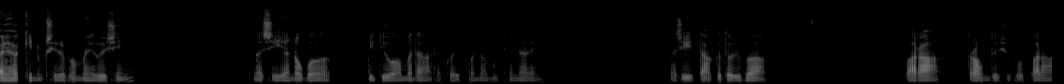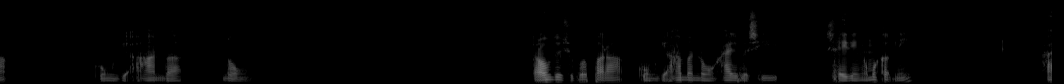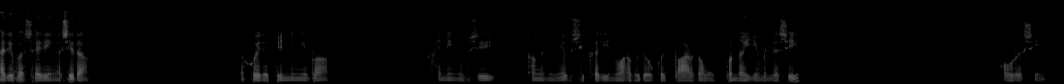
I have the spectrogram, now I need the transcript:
ꯑꯩꯍꯥꯛꯀꯤ ꯅꯨꯡꯁꯤꯔꯕ ꯃꯍꯩꯔꯣꯏꯁꯤꯡ ꯉꯁꯤ ꯑꯅꯧꯕ ꯚꯤꯗꯤꯑꯣ ꯑꯃꯗ ꯑꯩꯈꯣꯏ ꯄꯨꯟꯅ ꯑꯃꯨꯛ ꯊꯦꯡꯅꯔꯦ ꯉꯁꯤ ꯇꯥꯛꯀꯗꯧꯔꯤꯕ ꯄꯔꯥ ꯇꯔꯥꯍꯨꯝꯗꯣꯏ ꯁꯨꯕ ꯄꯔꯥ ꯀꯨꯝꯒꯤ ꯑꯍꯥꯟꯕ ꯅꯣꯡ ꯇꯔꯥꯍꯨꯝꯗꯣꯏ ꯁꯨꯕ ꯄꯔꯥ ꯀꯨꯝꯒꯤ ꯑꯍꯥꯟꯕ ꯅꯣꯡ ꯍꯥꯏꯔꯤꯕꯁꯤ ꯁꯩꯔꯦꯡ ꯑꯃꯈꯛꯅꯤ ꯍꯥꯏꯔꯤꯕ ꯁꯩꯔꯦꯡ ꯑꯁꯤꯗ ꯅꯈꯣꯏꯗ ꯄꯤꯅꯤꯡꯉꯤꯕ ꯍꯥꯏꯅꯤꯡꯉꯤꯕꯁꯤ ꯈꯪꯍꯟꯅꯤꯡꯉꯤꯕꯁꯤ ꯀꯔꯤꯅꯣ ꯍꯥꯏꯕꯗꯨ ꯑꯩꯈꯣꯏ ꯄꯥꯔꯒ ꯑꯃꯨꯛ ꯄꯨꯟꯅ ꯌꯦꯡꯃꯤꯟꯅꯁꯤ ꯍꯧꯔꯁꯤ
